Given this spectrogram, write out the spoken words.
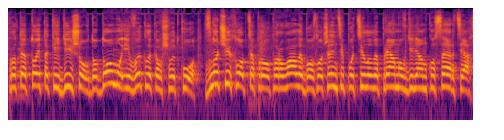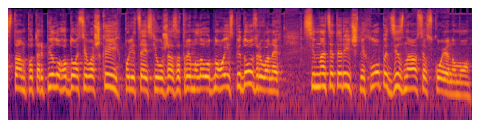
Проте той таки дійшов додому і викликав швидку. Вночі хлопця прооперували, бо злочинці поцілили прямо в ділянку серця. Стан потерпілого досі важкий. Поліцейські вже затримали одного із підозрюваних. 17-річний хлопець зізнався в скоєному.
